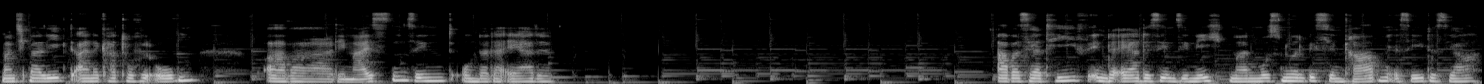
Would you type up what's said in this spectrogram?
Manchmal liegt eine Kartoffel oben, aber die meisten sind unter der Erde. Aber sehr tief in der Erde sind sie nicht, man muss nur ein bisschen graben, ihr seht es ja.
